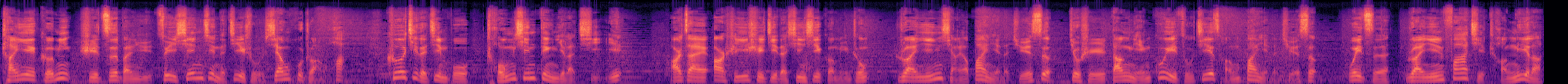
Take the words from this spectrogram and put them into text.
产业革命使资本与最先进的技术相互转化，科技的进步重新定义了企业。而在二十一世纪的信息革命中，软银想要扮演的角色就是当年贵族阶层扮演的角色。为此，软银发起成立了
